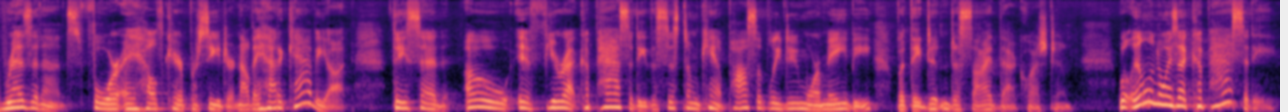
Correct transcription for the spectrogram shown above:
residents for a healthcare procedure. Now, they had a caveat. They said, oh, if you're at capacity, the system can't possibly do more, maybe, but they didn't decide that question. Well, Illinois is at capacity.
